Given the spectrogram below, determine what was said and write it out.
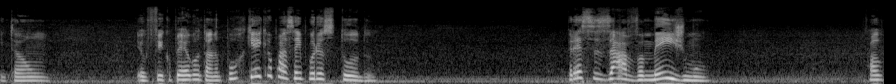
Então, eu fico perguntando, por que que eu passei por isso tudo? Precisava mesmo? Falo,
